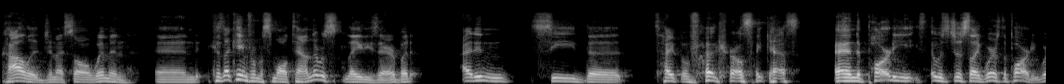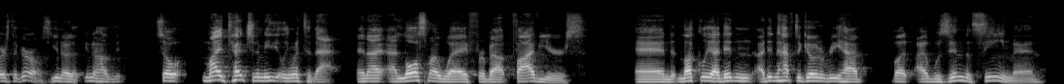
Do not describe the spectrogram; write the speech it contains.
college and I saw women and because I came from a small town, there was ladies there, but I didn't see the type of girls, I guess, and the party, it was just like, where's the party? Where's the girls? You know, you know how. The, so my attention immediately went to that, and I, I lost my way for about five years. And luckily, I didn't. I didn't have to go to rehab, but I was in the scene, man.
